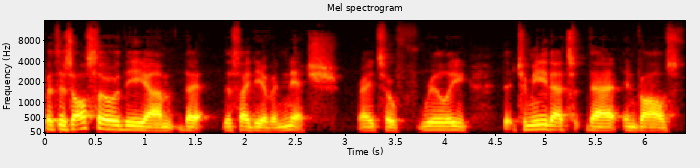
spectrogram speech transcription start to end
But there's also the um the this idea of a niche right? So really to me that's that involves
